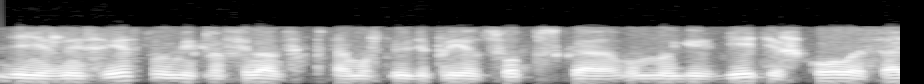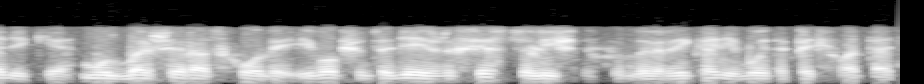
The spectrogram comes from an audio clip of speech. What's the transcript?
денежные средства в микрофинансах, потому что люди приедут с отпуска, у многих дети, школы, садики, будут большие расходы. И, в общем-то, денежных средств личных наверняка не будет опять хватать.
